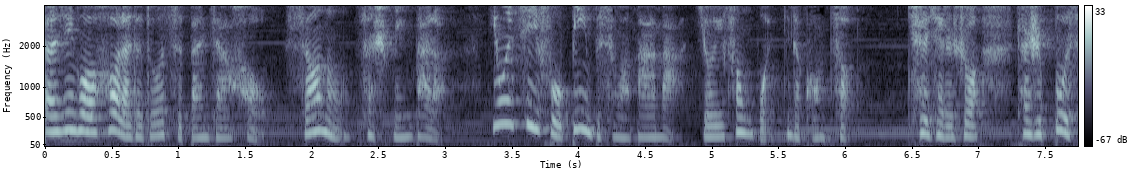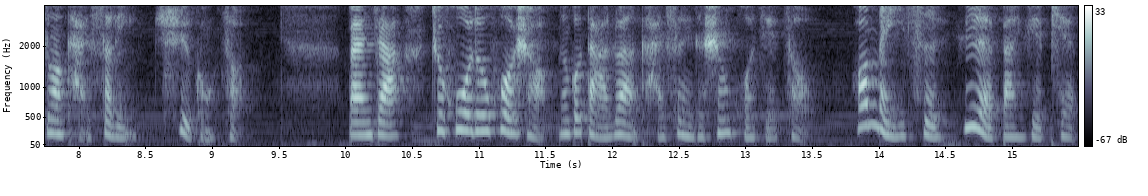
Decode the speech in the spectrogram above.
但经过后来的多次搬家后，肖农算是明白了，因为继父并不希望妈妈有一份稳定的工作，确切的说，他是不希望凯瑟琳去工作。搬家这或多或少能够打乱凯瑟琳的生活节奏，而每一次越搬越偏，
